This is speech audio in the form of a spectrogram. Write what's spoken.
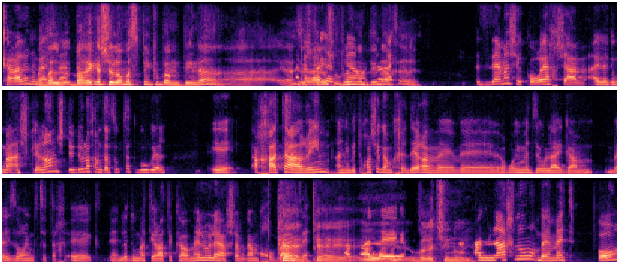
קרה לנו בעצם. אבל ברגע שלא מספיק במדינה, אז יש כאלה שעוברים למדינה אחרת. זה מה שקורה עכשיו, לדוגמה, אשקלון, שתדעו לכם, תעשו קצת גוגל, אה, אחת הערים, אני בטוחה שגם חדרה, ו- ורואים את זה אולי גם באזורים קצת, אה, לדוגמה טירת הכרמל אולי עכשיו גם חובה כן, את זה. כן, כן, אה, עוברת שינוי. אנחנו באמת פה,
